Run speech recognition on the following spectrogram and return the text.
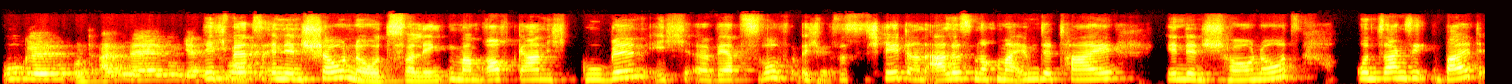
googeln und anmelden. Jetzt ich werde es in den Show Notes verlinken. Man braucht gar nicht googeln. Ich äh, werde es so, ich, das steht dann alles nochmal im Detail in den Show Notes. Und sagen Sie, bald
